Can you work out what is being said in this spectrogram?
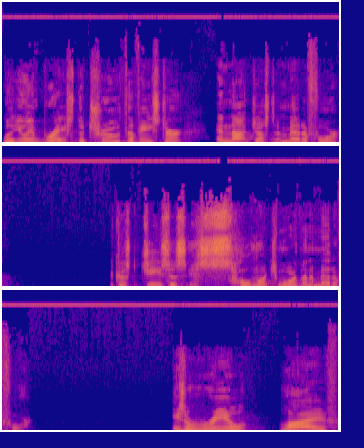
Will you embrace the truth of Easter and not just a metaphor? Because Jesus is so much more than a metaphor. He's a real, live,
